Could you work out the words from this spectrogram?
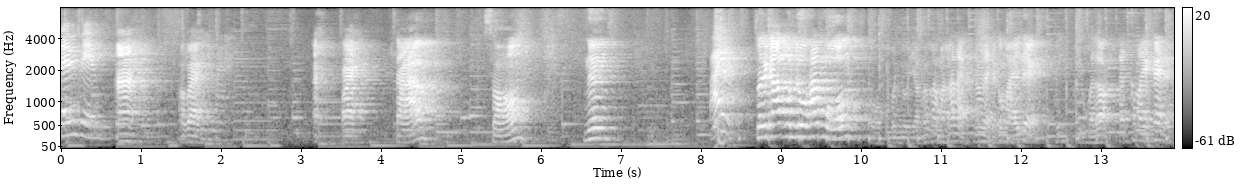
ได้พี่ฟิล์มอะเอาไปอะไปสามสองหนึ่ง ไปสวัสดีครับคนดูครับผมโอ้คนดูยังไม่ค่อยมาเท่าไหร่เท่าไหร่แต่ก็มาเรื่อยๆเฮ้ยดูมาแล้วนัดเข้ามาใกล้ๆหน่อย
